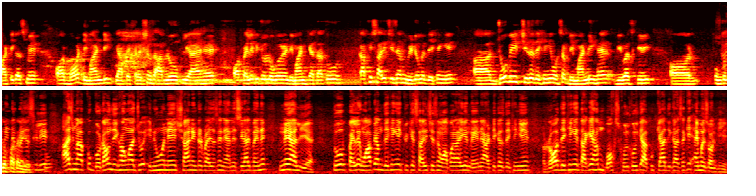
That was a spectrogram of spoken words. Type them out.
आर्टिकल्स में और बहुत डिमांडिंग यहाँ पे कलेक्शन आप लोगों के लिए आए हैं और पहले भी जो लोगों ने डिमांड किया था तो काफ़ी सारी चीज़ें हम वीडियो में देखेंगे। जो भी चीज़ें देखेंगे वो सब डिमांडिंग है व्यूवर्स की और उनको तो पता ही के लिए आज मैं आपको गोडाउन दिखाऊँगा जो इन्होंने शान एंटरप्राइजेस यानी सिराज भाई ने नया लिया है। तो पहले वहाँ पे हम देखेंगे क्योंकि सारी चीज़ें वहाँ पर आई है नए नए आर्टिकल्स देखेंगे रॉ देखेंगे ताकि हम बॉक्स खोल खोल के आपको क्या दिखा सके अमेजोन के लिए।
